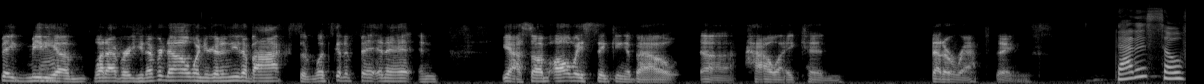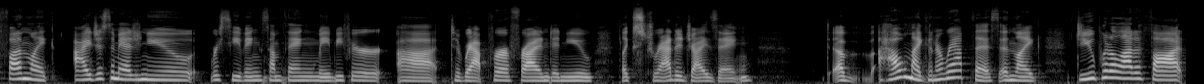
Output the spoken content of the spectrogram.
big, medium, yeah. whatever. You never know when you're going to need a box and what's going to fit in it. And yeah, so I'm always thinking about uh, how I can better wrap things. That is so fun. Like I just imagine you receiving something maybe for uh, to wrap for a friend, and you like strategizing. Uh, how am I going to wrap this? And like, do you put a lot of thought?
